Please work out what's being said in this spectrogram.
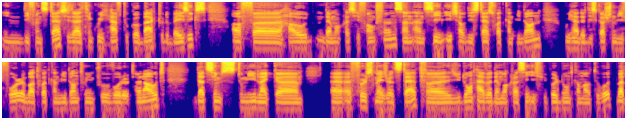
in, in, different steps, is I think we have to go back to the basics of uh, how democracy functions and, and see in each of these steps what can be done. We had a discussion before about what can be done to improve voter turnout. That seems to me like uh, a first measured step. Uh, you don't have a democracy if people don't come out to vote. But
